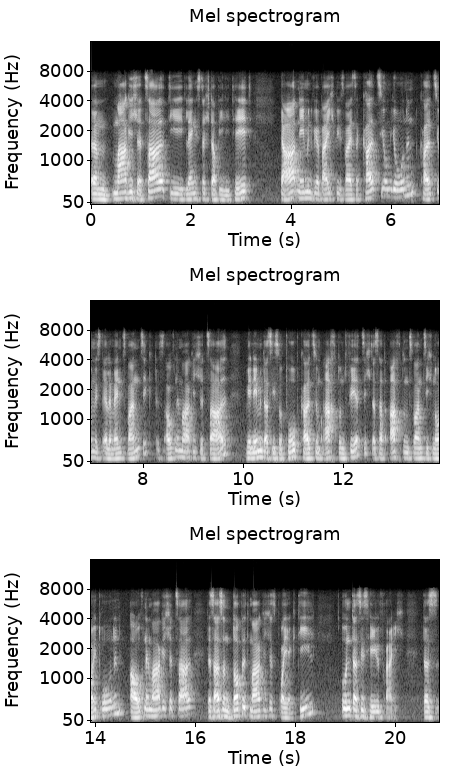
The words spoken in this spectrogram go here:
ähm, magische Zahl, die längste Stabilität. Da nehmen wir beispielsweise Calciumionen. Calcium ist Element 20, das ist auch eine magische Zahl. Wir nehmen das Isotop Calcium 48, das hat 28 Neutronen, auch eine magische Zahl. Das ist also ein doppelt magisches Projektil und das ist hilfreich. Das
